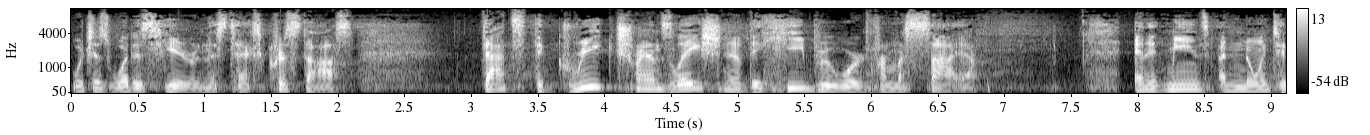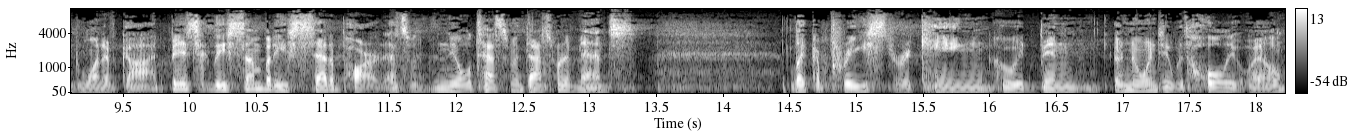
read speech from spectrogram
which is what is here in this text, Christos, that's the Greek translation of the Hebrew word for Messiah. And it means anointed one of God. Basically, somebody set apart. That's what in the Old Testament, that's what it meant. Like a priest or a king who had been anointed with holy oil.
